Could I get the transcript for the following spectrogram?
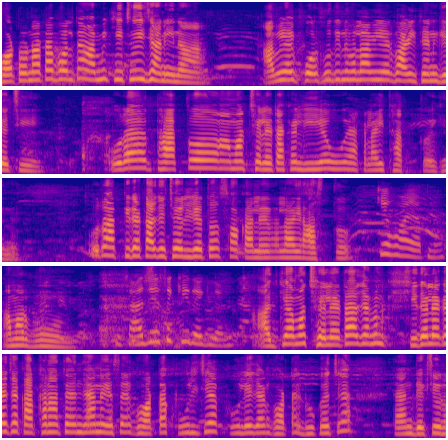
ঘটনাটা বলতে আমি কিছুই জানি না। আমি ওই পরশু দিন হলো আমি এর বাড়িতে গেছি। ওরা থাকতো, আমার ছেলেটাকে নিয়ে ও একলাই থাকতো এখানে। ও রাত্রিরে কাজে চলে যেত সকালে বেলায় আসতো। কে হয় আপনার? আমার বোন। আচ্ছা, আজ এসে কি দেখলেন? আজকে আমার ছেলেটা যখন খিদে লেগেছে কারখানাতে যেন এসে ঘরটা খুলছে খুলে যখন ঘরটায় ঢুকেছে তখন দেখছি ওর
